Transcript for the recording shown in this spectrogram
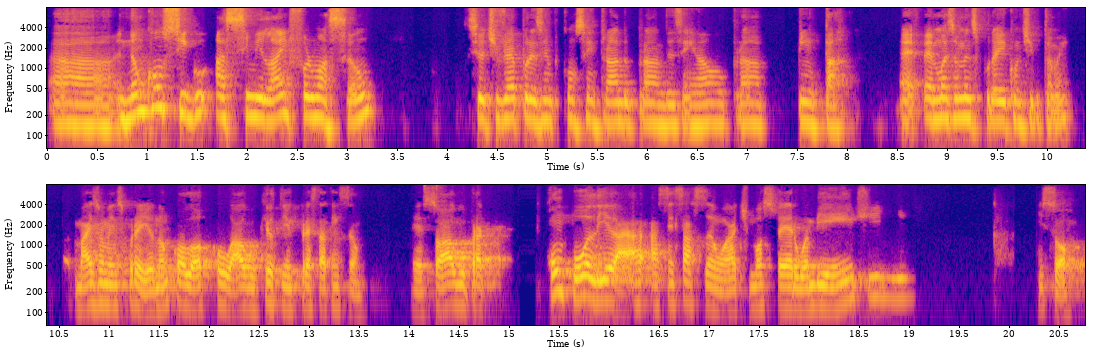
Ah, não consigo assimilar informação se eu tiver, por exemplo, concentrado para desenhar ou para pintar. É, é mais ou menos por aí contigo também? Mais ou menos por aí. Eu não coloco algo que eu tenho que prestar atenção. É só algo para compor ali a, a, sensação, a atmosfera, o ambiente e, e só.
